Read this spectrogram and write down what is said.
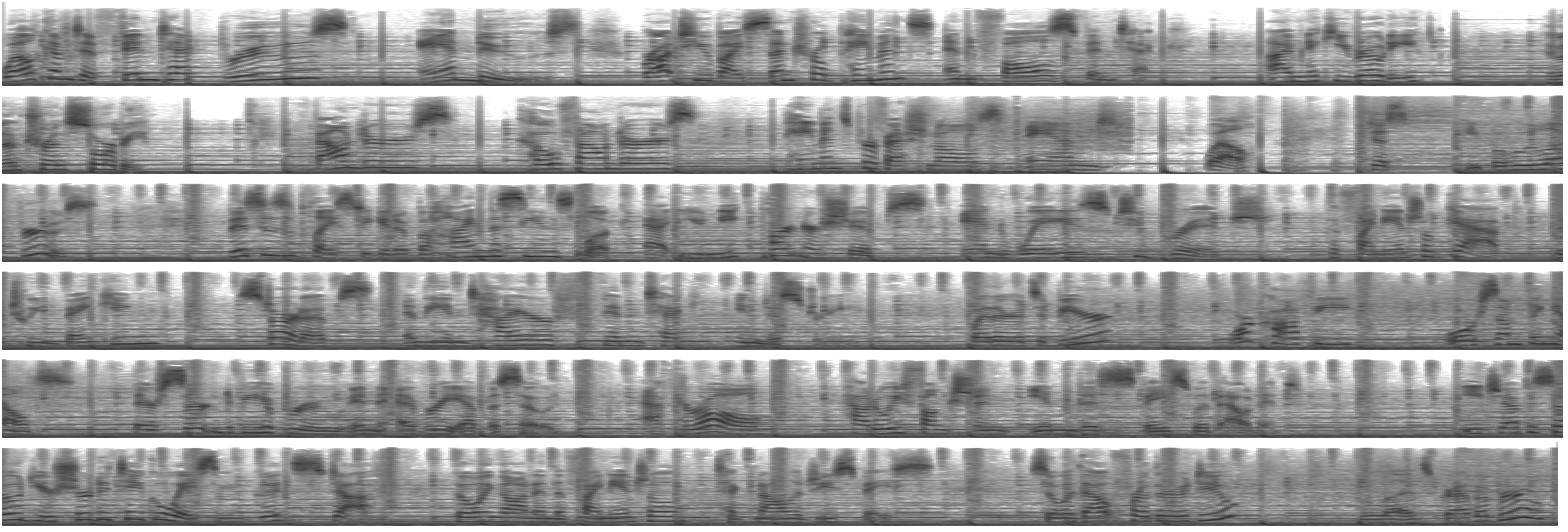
Welcome to FinTech Brews and News, brought to you by Central Payments and Falls FinTech. I'm Nikki Rohde. And I'm Trent Sorby. Founders, co founders, payments professionals, and, well, just people who love brews. This is a place to get a behind the scenes look at unique partnerships and ways to bridge the financial gap between banking, startups, and the entire fintech industry. Whether it's a beer, or coffee, or something else, there's certain to be a brew in every episode. After all, how do we function in this space without it? Each episode, you're sure to take away some good stuff going on in the financial technology space. So without further ado, let's grab a brew.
